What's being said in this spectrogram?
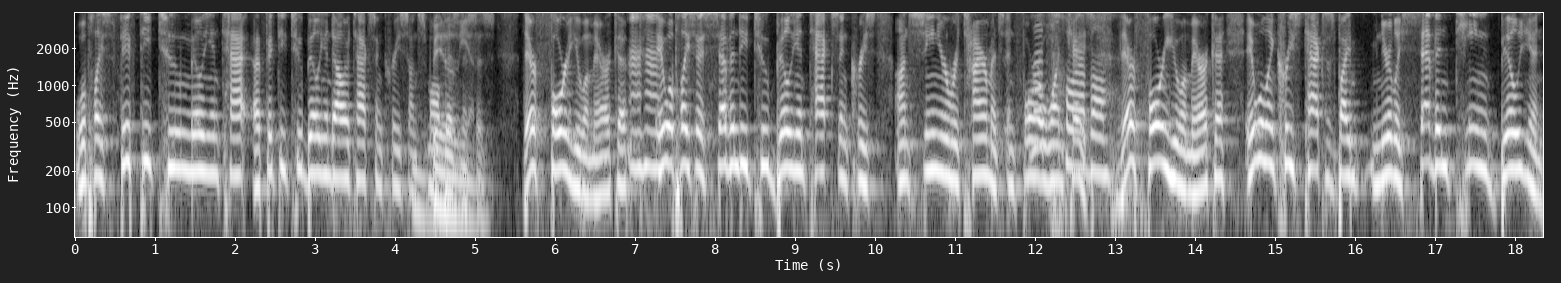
will place 52 million ta- uh, 52 billion dollar tax increase on small Billion. businesses. They're for you, America. Mm-hmm. It will place a 72 billion tax increase on senior retirements and 401ks. horrible. They're for you, America. It will increase taxes by nearly 17 billion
